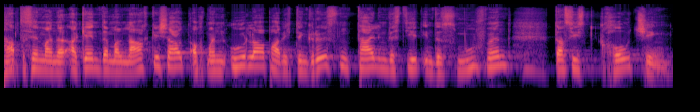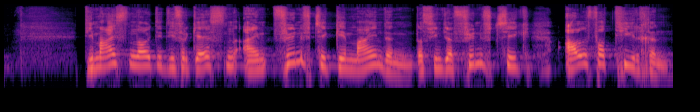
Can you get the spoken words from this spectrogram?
habe das in meiner Agenda mal nachgeschaut. Auch meinen Urlaub habe ich den größten Teil investiert in das Movement. Das ist Coaching. Die meisten Leute, die vergessen, ein 50 Gemeinden, das sind ja 50 Alpha-Tierchen,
